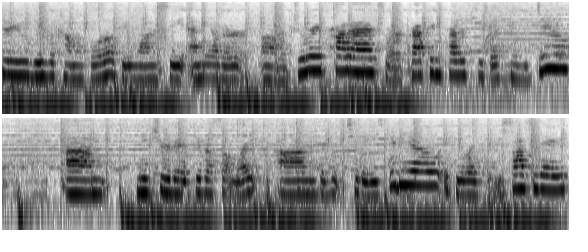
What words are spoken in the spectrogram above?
Sure you leave a comment below if you want to see any other uh, jewelry products or crafting products you'd like me to do. Um, make sure to give us a like on the, today's video if you like what you saw today.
